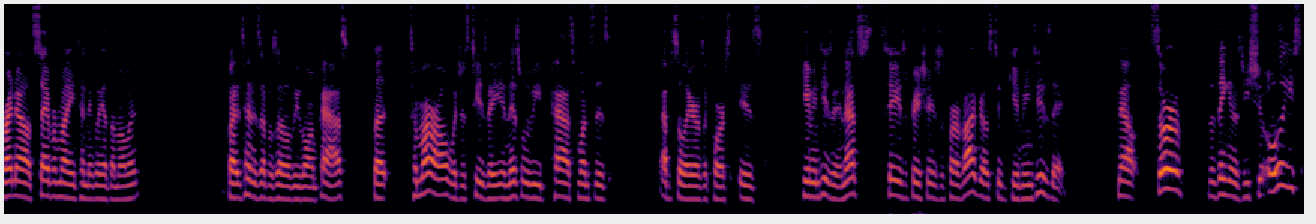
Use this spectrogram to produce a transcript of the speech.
Right now it's Cyber Monday technically at the moment. By the time this episode will be long past. But tomorrow, which is Tuesday, and this will be past once this episode airs, of course, is Giving Tuesday. And that's today's appreciation support vibe goes to Giving Tuesday. Now, sort of the thing is you should always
